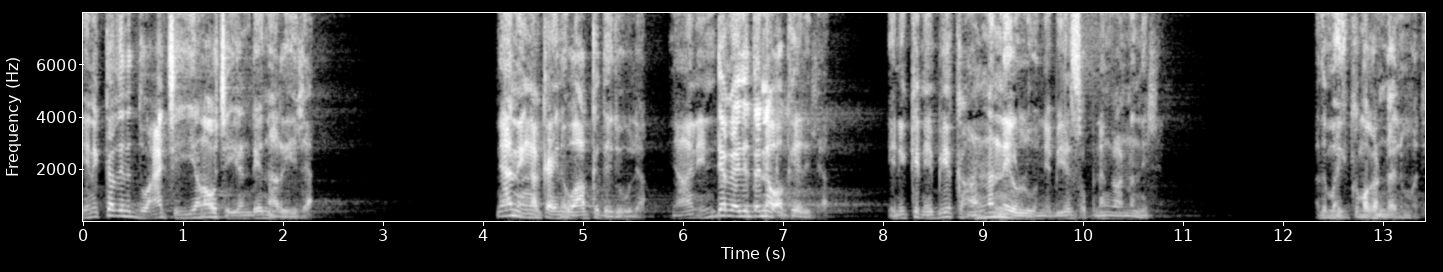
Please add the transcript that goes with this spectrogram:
എനിക്കതിന് ദ്വാ ചെയ്യണോ ചെയ്യണ്ടേന്ന് അറിയില്ല. ഞാൻ നിങ്ങൾക്ക് അതിന് വാക്ക് തരൂല. ഞാൻ എന്റെ കാര്യം തന്നെ വാക്ക് തരില്ല. എനിക്ക് നബിയെ കാണണമെന്നേ ഉള്ളൂ. നബിയെ സ്വപ്നം കാണണമെന്നില്ല അത് മരിക്കുമ്പോൾ കണ്ടാലും മതി.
